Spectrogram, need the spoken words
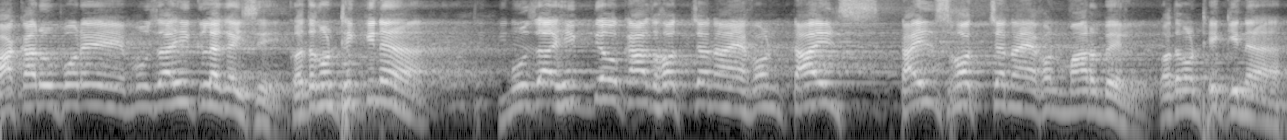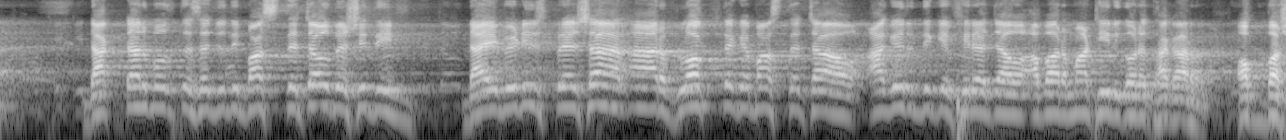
পাকার উপরে মোজাহিক লাগাইছে। কতক্ষণ ঠিক কিনা? মোজাহিক দিয়েও কাজ হচ্ছে না, এখন টাইলস টাইলস হচ্ছে না, এখন মার্বেল কতক্ষণ ঠিক কিনা? ডাক্তার বলতেছে, যদি বাঁচতে চাও বেশি দিন ডায়াবেটিস প্রেসার আর ব্লক থেকে বাঁচতে চাও, আগের দিকে ফিরে যাও, আবার মাটির ঘরে থাকার অভ্যাস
